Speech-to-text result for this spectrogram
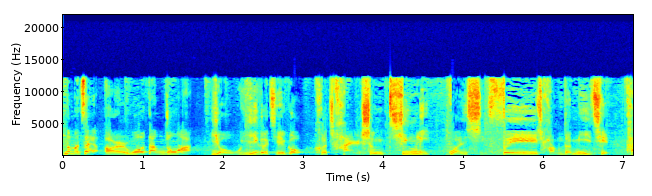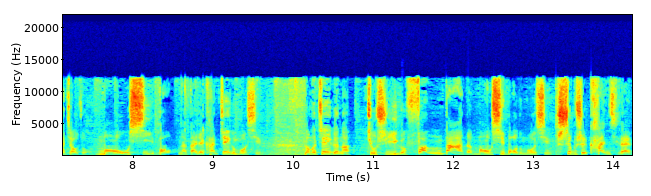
那么在耳蜗当中啊，有一个结构和产生听力关系非常的密切，它叫做毛细胞。那大家看这个模型，那么这个呢就是一个放大的毛细胞的模型，是不是看起来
